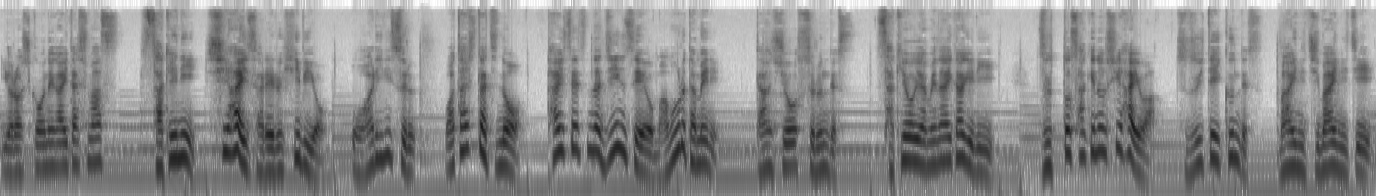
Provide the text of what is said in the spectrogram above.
よろしくお願いいたします。酒に支配される日々を終わりにする。私たちの大切な人生を守るために断酒をするんです。酒をやめない限りずっと酒の支配は続いていくんです。毎日毎日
